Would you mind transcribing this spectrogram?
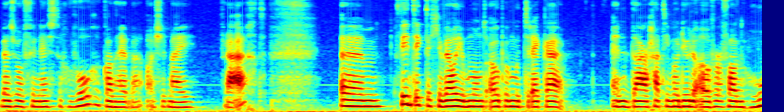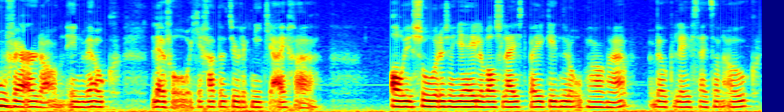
best wel funeste gevolgen kan hebben als je het mij vraagt. Um, vind ik dat je wel je mond open moet trekken. En daar gaat die module over van hoe ver dan, in welk level. Want je gaat natuurlijk niet je eigen al je sores en je hele waslijst bij je kinderen ophangen. Welke leeftijd dan ook.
